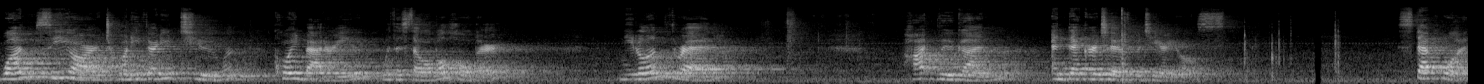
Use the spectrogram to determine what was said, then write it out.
one CR2032 coin battery with a sewable holder, needle and thread, hot glue gun, and decorative materials. Step one,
